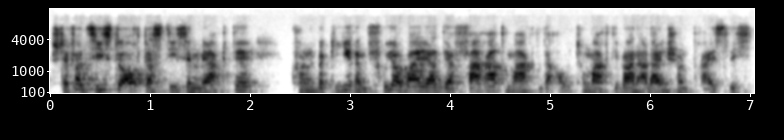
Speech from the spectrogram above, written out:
Stefan, siehst du auch, dass diese Märkte konvergieren? Früher war ja der Fahrradmarkt und der Automarkt, die waren allein schon preislich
